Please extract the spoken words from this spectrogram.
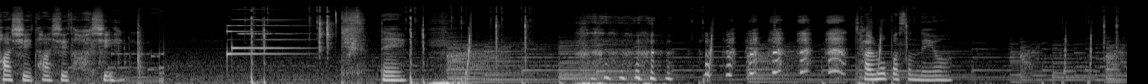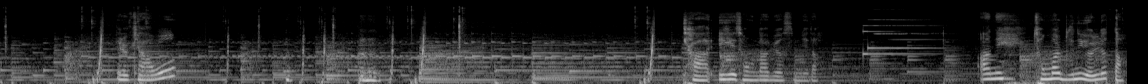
다시 다시 다시. 네. 잘못 봤었네요. 이렇게 하고. 자 이게 정답이었습니다. 아니 정말 문이 열렸다.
